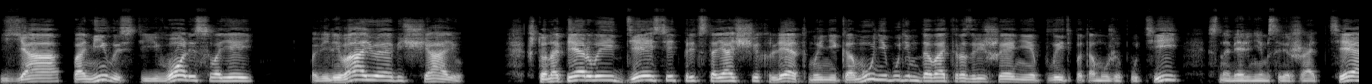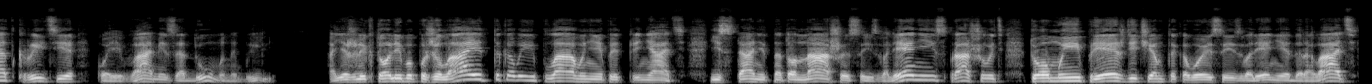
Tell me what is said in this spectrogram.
я, по милости и воле своей, повелеваю и обещаю, что на первые десять предстоящих лет мы никому не будем давать разрешение плыть по тому же пути с намерением совершать те открытия, кои вами задуманы были. А ежели кто-либо пожелает таковые плавания предпринять и станет на то наше соизволение спрашивать, то мы, прежде чем таковое соизволение даровать,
